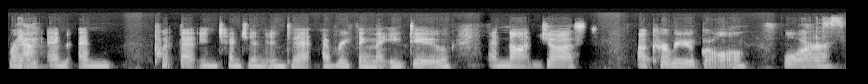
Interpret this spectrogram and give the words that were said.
right? Yeah. And and put that intention into everything that you do, and not just a career goal or yes.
